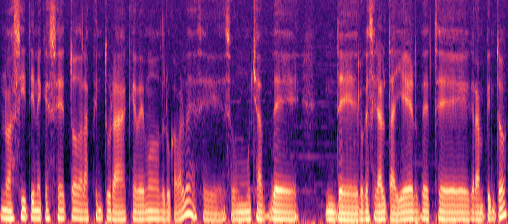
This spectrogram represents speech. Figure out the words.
no así tiene que ser todas las pinturas que vemos de Lucas Valdés, son muchas de, de lo que sería el taller de este gran pintor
